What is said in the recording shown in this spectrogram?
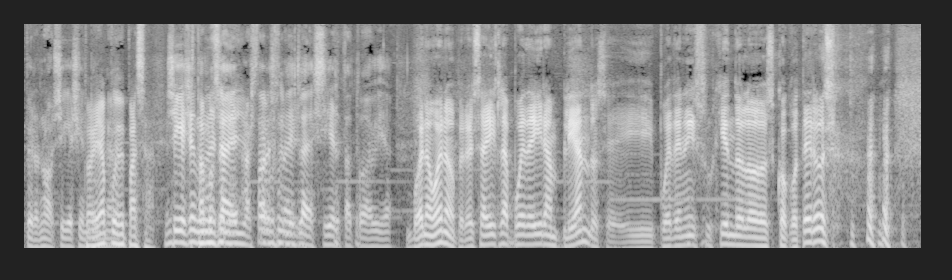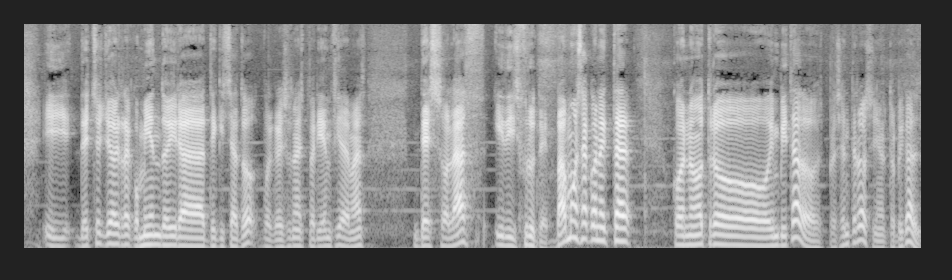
pero no, sigue siendo Todavía una- puede pasar, ¿eh? Sigue siendo una Estamos en isla, ello, hasta una isla desierta todavía. Bueno, bueno, pero esa isla puede ir ampliándose y pueden ir surgiendo los cocoteros. y de hecho yo recomiendo ir a Tiki Chateau porque es una experiencia además de solaz y disfrute. Vamos a conectar con otro invitado. Preséntelo, señor Tropical.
